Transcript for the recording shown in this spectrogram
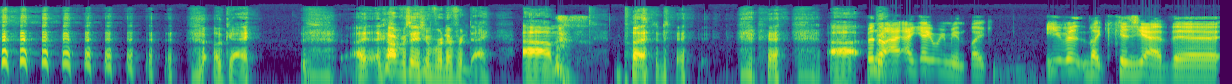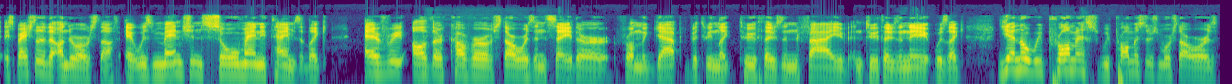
okay, a, a conversation for a different day. Um, but uh, But no, I, I get what you mean. Like, even like, because yeah, the especially the underworld stuff, it was mentioned so many times that like every other cover of Star Wars Insider from the gap between like 2005 and 2008 was like, yeah, no, we promise, we promise there's more Star Wars.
